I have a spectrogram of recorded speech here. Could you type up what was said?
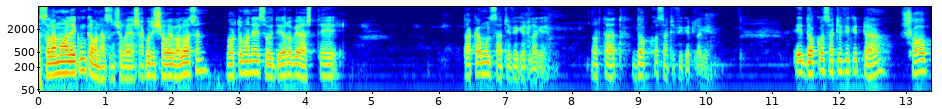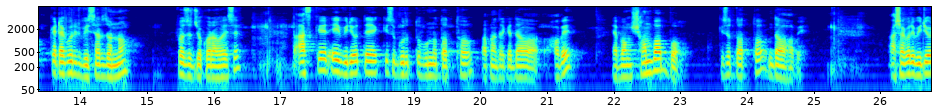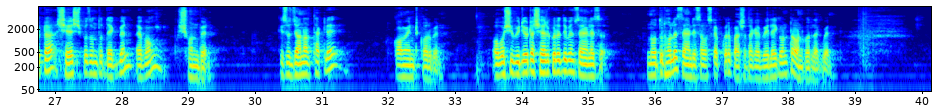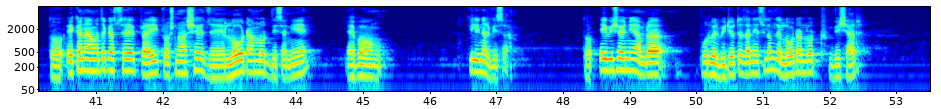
আসসালামু আলাইকুম, কেমন আছেন সবাই? আশা করি সবাই ভালো আছেন। বর্তমানে সৌদি আরবে আসতে তাকামুল সার্টিফিকেট লাগে, অর্থাৎ দক্ষ সার্টিফিকেট লাগে। এই দক্ষ সার্টিফিকেটটা সব ক্যাটাগরির ভিসার জন্য প্রযোজ্য করা হয়েছে। তো আজকের এই ভিডিওতে কিছু গুরুত্বপূর্ণ তথ্য আপনাদেরকে দেওয়া হবে এবং সম্ভাব্য কিছু তথ্য দেওয়া হবে। আশা করি ভিডিওটা শেষ পর্যন্ত দেখবেন এবং শুনবেন। কিছু জানার থাকলে কমেন্ট করবেন। অবশ্যই ভিডিওটা শেয়ার করে দিবেন চ্যানেলে নতুন হলে চ্যানেলটি সাবস্ক্রাইব করে পাশে থাকা বেল আইকনটা অন করে রাখবেন। তো এখানে আমাদের কাছে প্রায় প্রশ্ন আসে যে লোড আনলোড ভিসা নিয়ে এবং ক্লিনার ভিসা তো এই বিষয় নিয়ে আমরা পূর্বের ভিডিওতে জানিয়েছিলাম যে লোড আনলোড ভিসার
